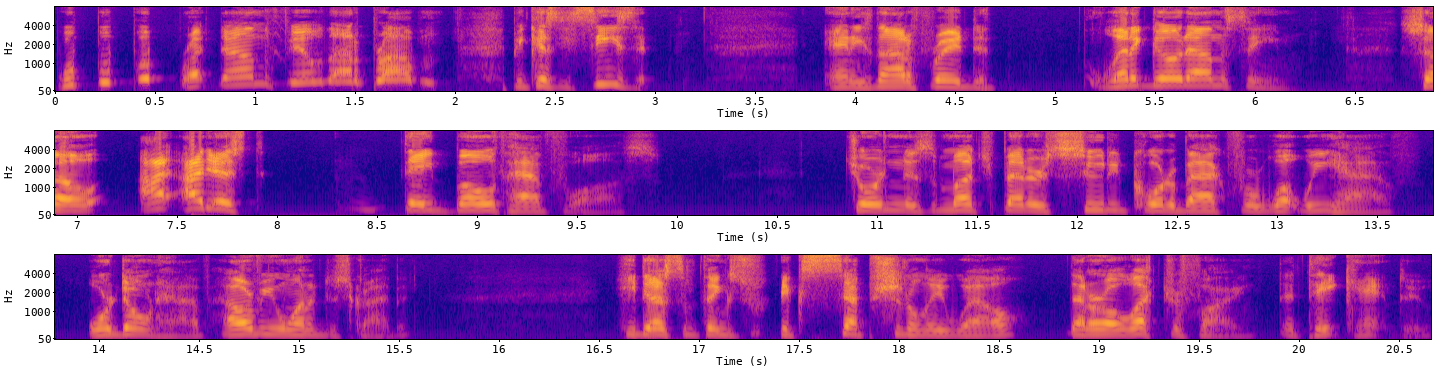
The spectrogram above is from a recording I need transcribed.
Whoop, whoop, whoop, right down the field without a problem because he sees it. And he's not afraid to let it go down the seam. So I, I just, they both have flaws. Jordan is a much better suited quarterback for what we have or don't have, however you want to describe it. He does some things exceptionally well that are electrifying that Tate can't do.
